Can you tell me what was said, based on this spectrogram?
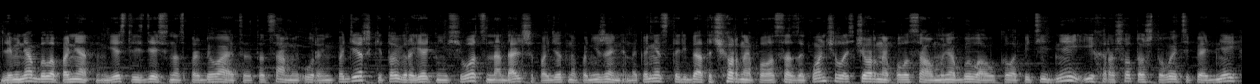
Для меня было понятным, если здесь у нас пробивается этот самый уровень поддержки, то вероятнее всего цена дальше пойдет на понижение. Наконец наконец-то, ребята, черная полоса закончилась. Черная полоса у меня была около 5 дней, и хорошо то, что в эти 5 дней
